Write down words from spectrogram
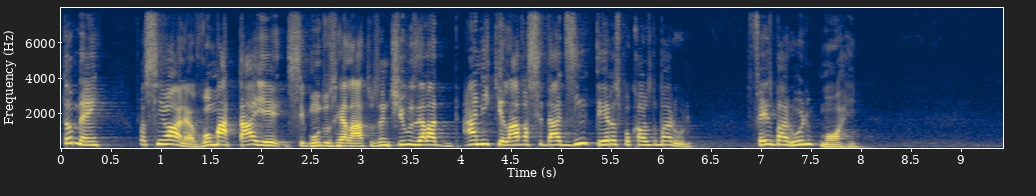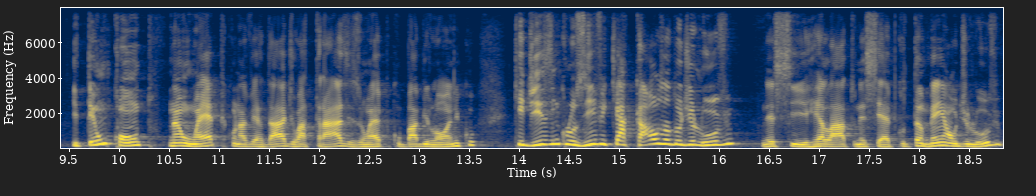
também Falou assim: olha, vou matar, e segundo os relatos antigos, ela aniquilava cidades inteiras por causa do barulho. Fez barulho, morre. E tem um conto, né, um épico, na verdade, o Atrases, um épico babilônico, que diz, inclusive, que a causa do dilúvio, nesse relato, nesse épico também há o dilúvio,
